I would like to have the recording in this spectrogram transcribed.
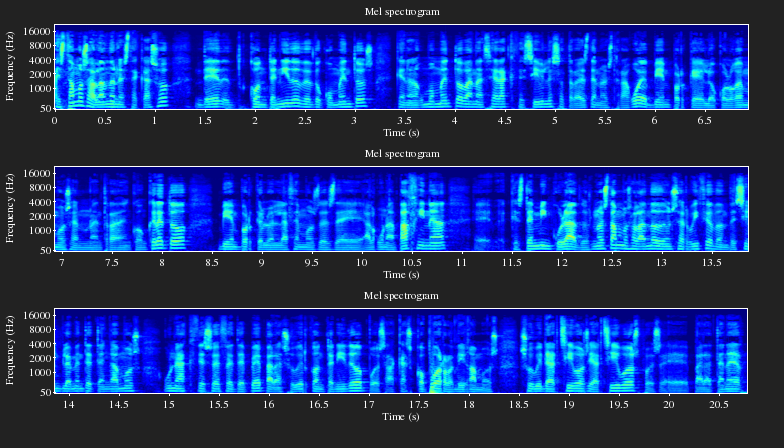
Estamos hablando en este caso de contenido de documentos que en algún momento van a ser accesibles a través de nuestra web, bien porque lo colguemos en una entrada en concreto, bien porque lo enlacemos desde alguna página, eh, que estén vinculados. No estamos hablando de un servicio donde simplemente tengamos un acceso FTP para subir contenido pues a cascoporro, digamos, subir archivos y archivos pues eh, para tener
